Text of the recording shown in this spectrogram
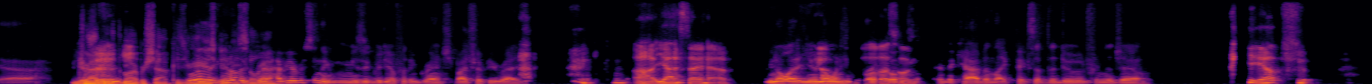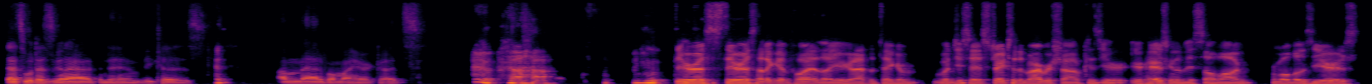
Yeah. You're driving to the barbershop because your You know hair's you going know to be the so Grin- long. have you ever seen the music video for the Grinch by Trippie Redd? Uh yes, I have. You know what? You know when he like, goes song. in the cabin, like picks up the dude from the jail. Yep. That's what is gonna happen to him because I'm mad about my haircuts. Theorist Theorist had a good point though. You're gonna have to take him what'd you say, straight to the barbershop because your your hair's gonna be so long from all those years.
